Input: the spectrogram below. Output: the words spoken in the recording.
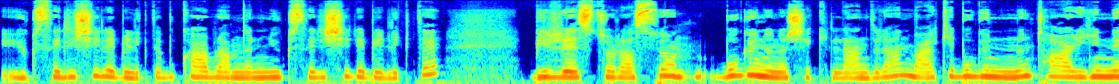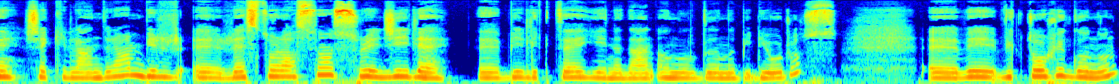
yükselişiyle birlikte bu kavramların yükselişiyle birlikte bir restorasyon bugününü şekillendiren belki bugününün tarihini şekillendiren bir e, restorasyon süreciyle e, birlikte yeniden anıldığını biliyoruz. E, ve Victor Hugo'nun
